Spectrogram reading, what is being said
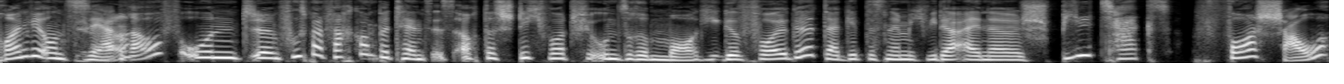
Freuen wir uns ja. sehr drauf. Und äh, Fußballfachkompetenz ist auch das Stichwort für unsere morgige Folge. Da gibt es nämlich wieder eine Spieltagsvorschau.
